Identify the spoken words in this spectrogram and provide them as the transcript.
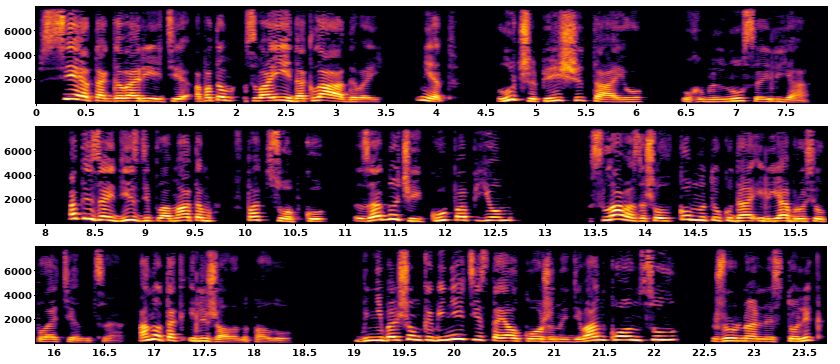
Все так говорите, а потом свои докладывай. Нет, лучше пересчитаю, ухмыльнулся Илья. А ты зайди с дипломатом в подсобку, заодно чайку попьем. Слава зашел в комнату, куда Илья бросил полотенце. Оно так и лежало на полу. В небольшом кабинете стоял кожаный диван-консул, журнальный столик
